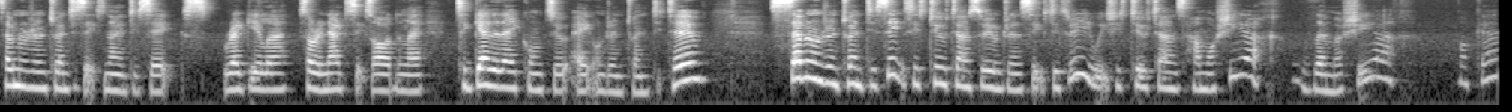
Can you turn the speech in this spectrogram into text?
726, 96, regular, sorry, 96 ordinary, together they come to 822. 726 is 2 times 363, which is 2 times Hamoshiach, the Moshiach. Okay,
